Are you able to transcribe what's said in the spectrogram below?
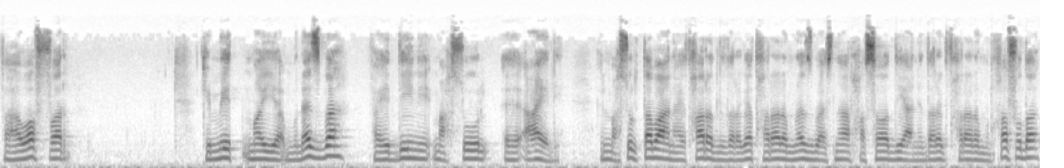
فهوفر كمية مية مناسبة فيديني محصول آه، عالي. المحصول طبعا هيتعرض لدرجات حرارة مناسبة أثناء الحصاد يعني درجة حرارة منخفضة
